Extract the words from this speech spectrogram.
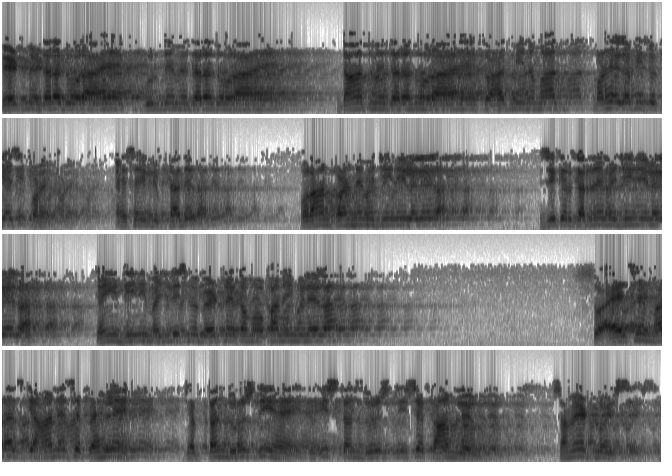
پیٹ میں درد ہو رہا ہے، گردے میں درد ہو رہا ہے، دانت میں درد ہو رہا ہے، تو آدمی نماز پڑھے گا بھی تو کیسی پڑھے گا؟ ایسے ہی لپٹا دے گا۔ قرآن پڑھنے میں جی نہیں لگے گا، ذکر کرنے میں جی نہیں لگے گا، کہیں دینی مجلس میں بیٹھنے کا موقع نہیں ملے گا۔ تو ایسے مرض کے آنے سے پہلے جب تندرستی ہے تو اس تندرستی سے کام لے لو، سمیٹ لو اس سے۔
